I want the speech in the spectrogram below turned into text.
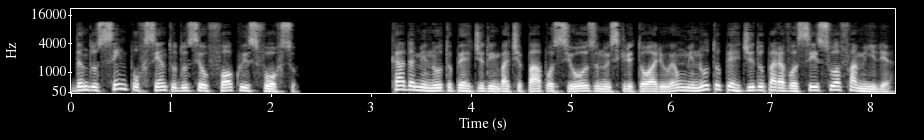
dando 100% do seu foco e esforço. Cada minuto perdido em bate-papo ocioso no escritório é um minuto perdido para você e sua família.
